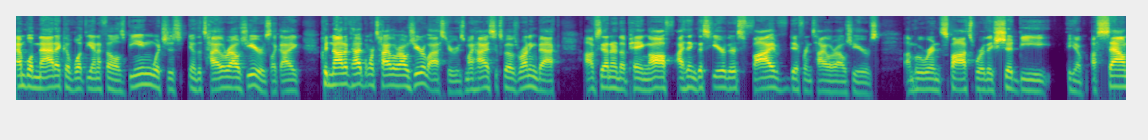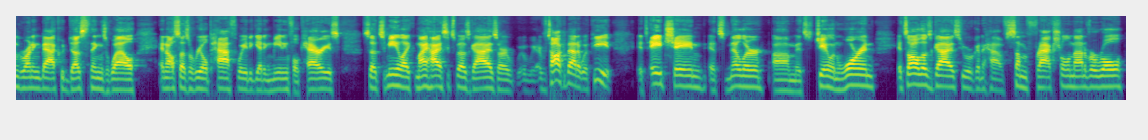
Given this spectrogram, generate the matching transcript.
emblematic of what the NFL is being, which is you know the Tyler Allgeiers. Like I could not have had more Tyler Allgeier last year. He was my highest exposed running back. Obviously, that ended up paying off. I think this year there's five different Tyler Allgeiers um, who were in spots where they should be you know a sound running back who does things well and also has a real pathway to getting meaningful carries. So to me, like my highest exposed guys are we've talked about it with Pete. It's Achane, it's Miller, um, it's Jaylen Warren. It's all those guys who are going to have some fractional amount of a role.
